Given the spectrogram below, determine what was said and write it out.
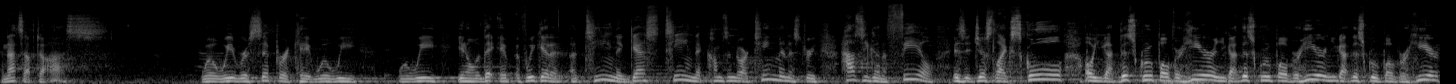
And that's up to us. Will we reciprocate? Will we Will we, you know, if, if we get a, a teen, a guest teen that comes into our teen ministry, how's he going to feel? Is it just like school? Oh, you got this group over here, and you got this group over here, and you got this group over here.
